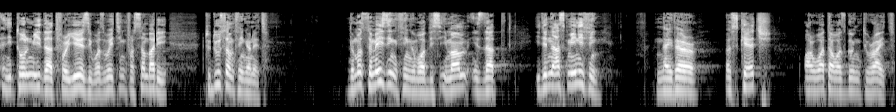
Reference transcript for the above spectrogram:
And he told me that for years he was waiting for somebody to do something on it. The most amazing thing about this Imam is that he didn't ask me anything, neither a sketch or what I was going to write.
